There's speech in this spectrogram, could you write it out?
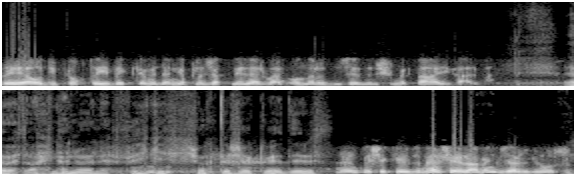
Veya o dip noktayı beklemeden yapılacak neler var? Onların üzerinde düşünmek daha iyi galiba. Evet aynen öyle. Peki çok teşekkür ederiz. Ben teşekkür ederim. Her şeye rağmen güzel bir gün olsun.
